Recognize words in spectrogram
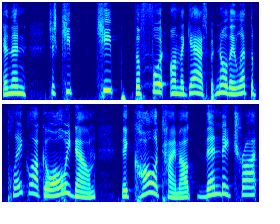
and then just keep keep the foot on the gas. But no, they let the play clock go all the way down. They call a timeout, then they trot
